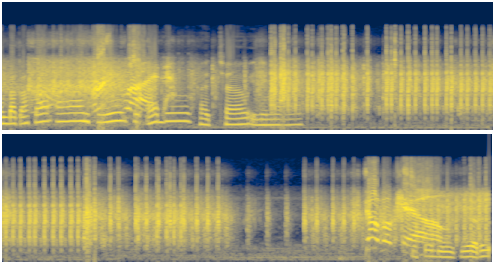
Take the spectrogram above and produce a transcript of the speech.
nembak apaan cuy aduh kacau ini mah Double itu kill. di kiri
